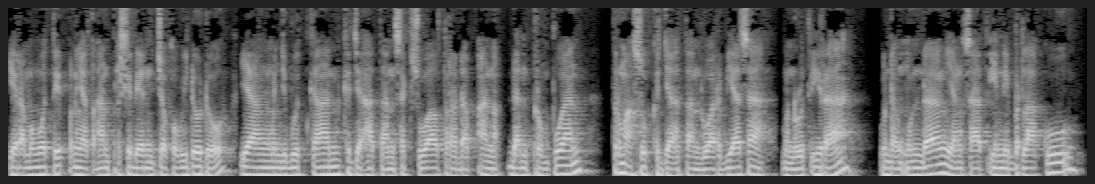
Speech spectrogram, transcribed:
Ira mengutip pernyataan Presiden Joko Widodo yang menyebutkan kejahatan seksual terhadap anak dan perempuan termasuk kejahatan luar biasa. Menurut Ira, undang-undang yang saat ini berlaku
